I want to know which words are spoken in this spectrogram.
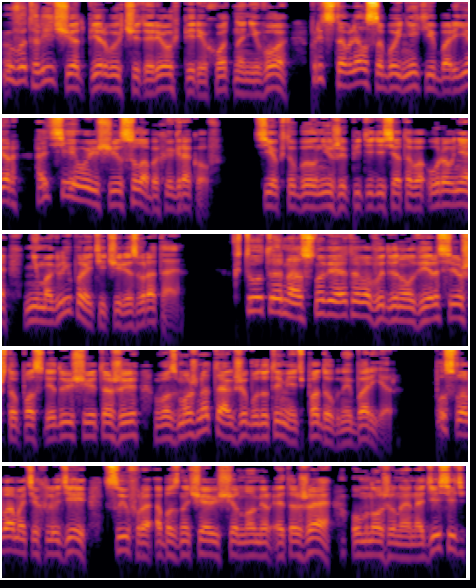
В отличие от первых четырех, переход на него представлял собой некий барьер, отсеивающий слабых игроков. Те, кто был ниже 50 уровня, не могли пройти через врата. Кто-то на основе этого выдвинул версию, что последующие этажи, возможно, также будут иметь подобный барьер. По словам этих людей, цифра, обозначающая номер этажа, умноженная на 10,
